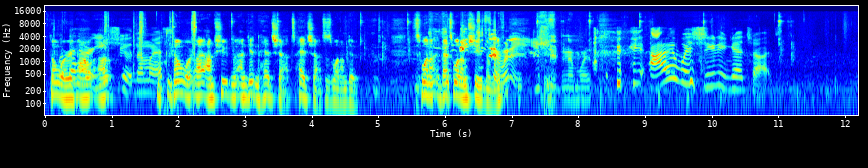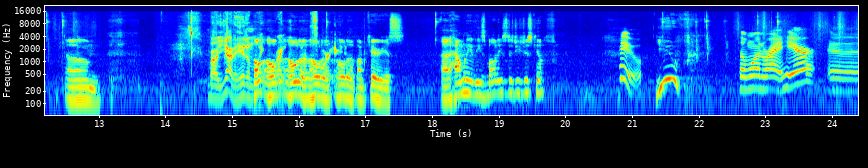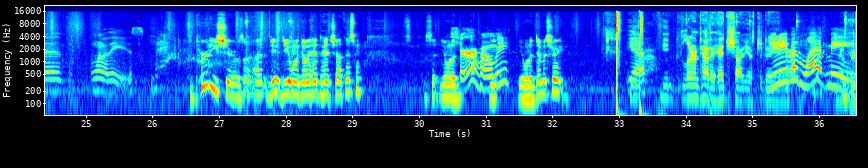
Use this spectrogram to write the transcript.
Don't What worry, the hell are I'll, you I'll, shooting them with? don't worry. I, I'm shooting. I'm getting headshots. Headshots is what I'm doing. That's what. I, that's what I'm shooting them what are you shooting them with? I was shooting headshots. Um, Bro, you gotta hit him. hold, like hold, right hold in up, hold up, hold up. I'm curious. Uh, how many of these bodies did you just kill? Two. You. The one right here and one of these. I'm pretty sure it was. Uh, do, do you want to go ahead and headshot this one? So you want to? Sure, homie. You, you want to demonstrate? Yeah. He learned how to headshot yesterday. You didn't right? even let me.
